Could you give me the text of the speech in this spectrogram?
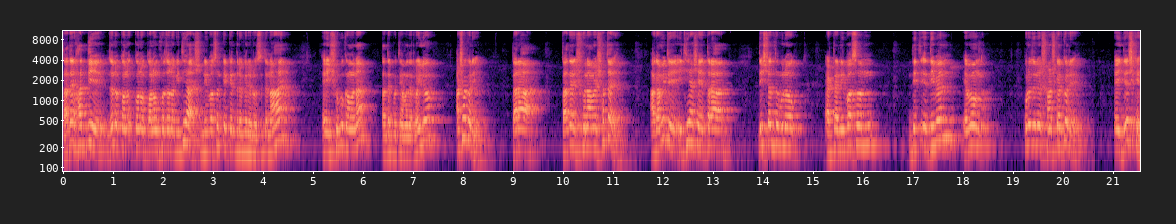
তাদের হাত দিয়ে যেন কোনো কোনো কলঙ্কজনক ইতিহাস নির্বাচনকে কেন্দ্র করে রচিত না হয়, এই শুভকামনা তাদের প্রতি আমাদের রইল। আশা করি তারা তাদের সুনামের সাথে আগামীতে ইতিহাসে তারা দৃষ্টান্তমূলক একটা নির্বাচন দিবেন এবং প্রয়োজনীয় সংস্কার করে এই দেশকে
